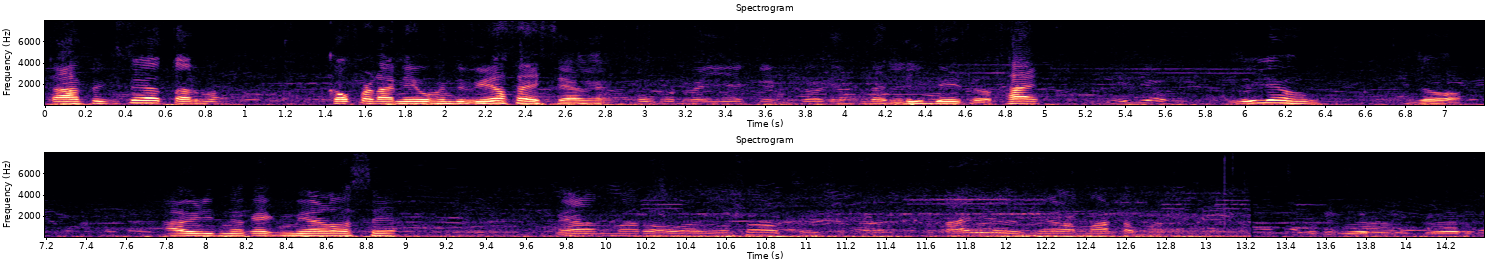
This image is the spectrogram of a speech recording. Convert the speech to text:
ટ્રાફિક છે અત્યારમાં. કપડા ને એવું વેચાય છે હવે. એક અંદર લીધે તો થાય. લઈ લેવું. જો, આવી રીતનો કંઈક મેળો છે. મેળા મારો અવાજ ઓછો છે. થાય હવે મેળા માટા માટા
